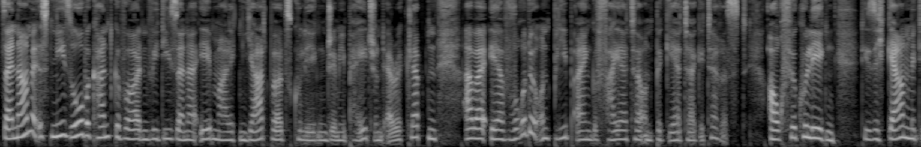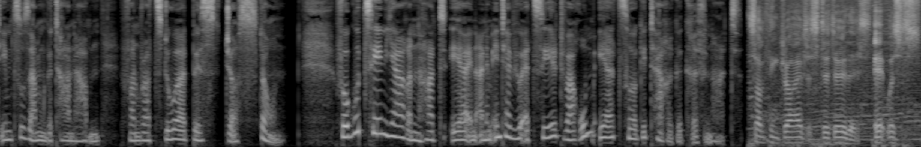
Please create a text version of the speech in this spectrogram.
Sein Name ist nie so bekannt geworden wie die seiner ehemaligen Yardbirds-Kollegen Jimmy Page und Eric Clapton, aber er wurde und blieb ein gefeierter und begehrter Gitarrist. Auch für Kollegen, die sich gern mit ihm zusammengetan haben, von Rod Stewart bis Joss Stone. Vor gut zehn Jahren hat er in einem Interview erzählt, warum er zur Gitarre gegriffen hat. Something drives us to do this. It was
